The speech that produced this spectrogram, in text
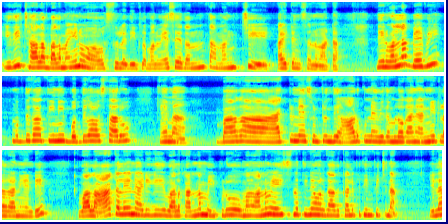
ఇది చాలా బలమైన వస్తువులే దీంట్లో. మనం వేసేదంతా మంచి ఐటమ్స్ అన్నమాట. దీనివల్ల బేబీ ముద్దుగా తిని బొద్దుగా వస్తారు. ఏమా? బాగా యాక్టివ్నెస్ ఉంటుంది ఆడుకునే విధంలో కానీ అన్నిట్లో కానివ్వండి వాళ్ళ ఆకలేని అడిగి వాళ్ళకి అన్నం ఇప్పుడు మనం అన్నం వేయించిన తినేవాళ్ళు కాదు కలిపి తినిపించిన. ఇలా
